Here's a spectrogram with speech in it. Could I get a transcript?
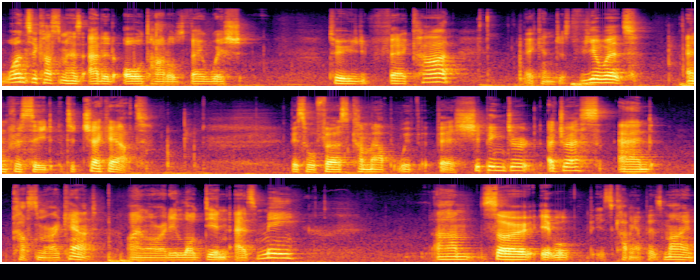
Once a customer has added all titles they wish to their cart, they can just view it and proceed to checkout. This will first come up with their shipping address and customer account. I'm already logged in as me, um, so it will it's coming up as mine.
